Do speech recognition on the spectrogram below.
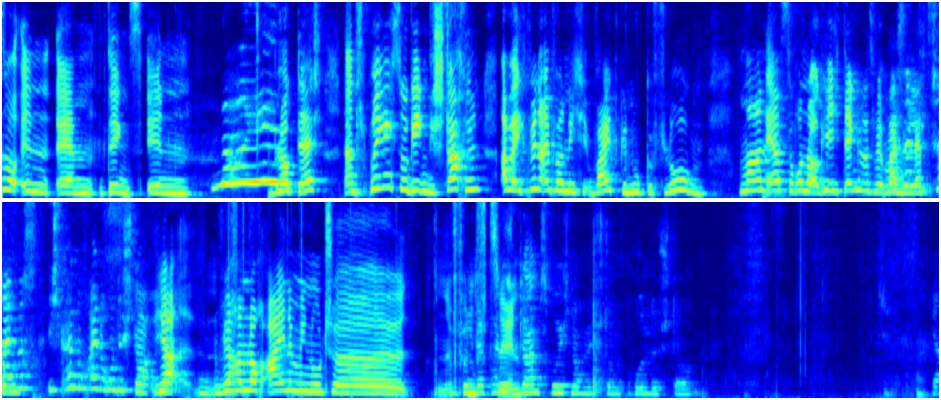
so in, ähm, Dings, in Block Dash. Dann springe ich so gegen die Stacheln, aber ich bin einfach nicht weit genug geflogen. Mann, erste Runde. Okay, ich denke, das wird meine letzte Zeit? Ich kann noch eine Runde starten. Ja, wir haben noch eine Minute Okay, Da kann ich 15. ganz ruhig noch eine Stunde, Runde starten. Ja.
